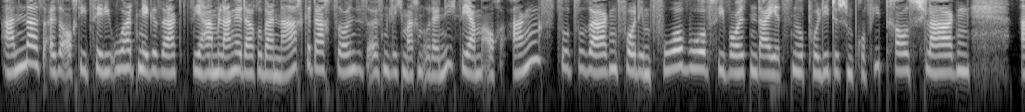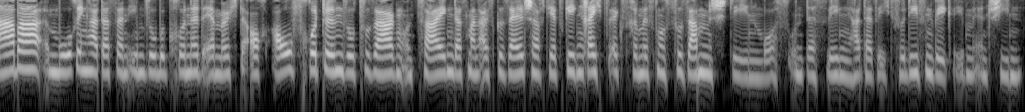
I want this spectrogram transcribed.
anders. Also auch die CDU hat mir gesagt, gesagt, Sie haben lange darüber nachgedacht, sollen Sie es öffentlich machen oder nicht. Sie haben auch Angst sozusagen vor dem Vorwurf, Sie wollten da jetzt nur politischen Profit rausschlagen. Aber Moring hat das dann eben so begründet, er möchte auch aufrütteln sozusagen und zeigen, dass man als Gesellschaft jetzt gegen Rechtsextremismus zusammenstehen muss. Und deswegen hat er sich für diesen Weg eben entschieden.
